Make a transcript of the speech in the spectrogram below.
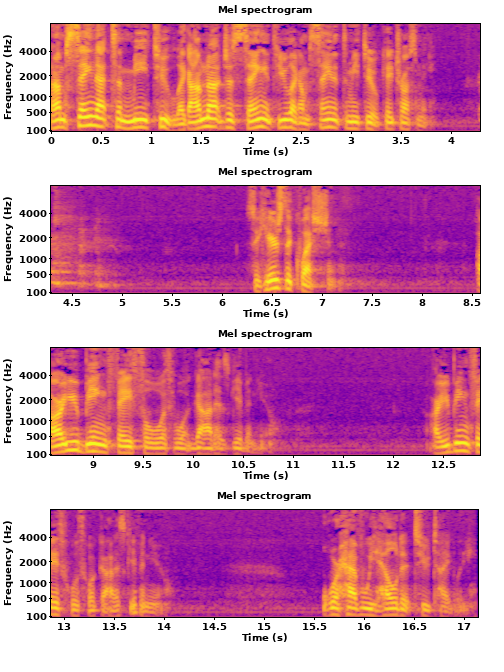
And I'm saying that to me too. Like, I'm not just saying it to you, like, I'm saying it to me too, okay? Trust me. So here's the question Are you being faithful with what God has given you? Are you being faithful with what God has given you? Or have we held it too tightly?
